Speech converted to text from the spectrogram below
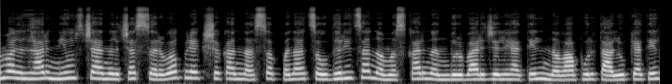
मल्हार न्यूज चॅनलच्या सर्व प्रेक्षकांना सपना चौधरीचा नमस्कार. नंदुरबार जिल्ह्यातील नवापूर तालुक्यातील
